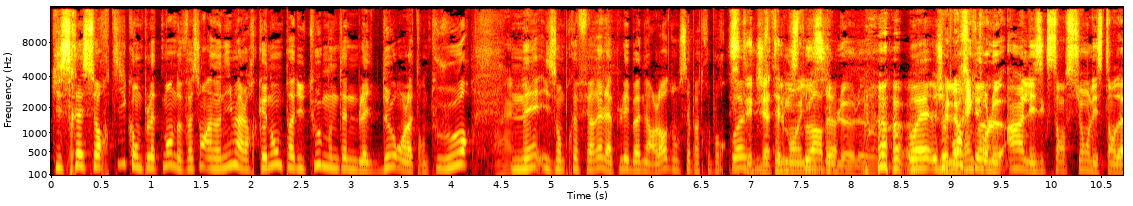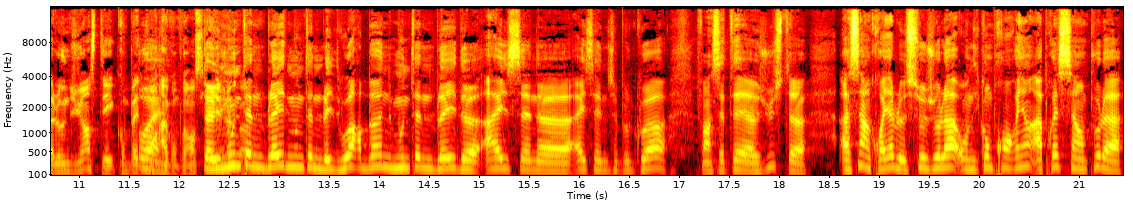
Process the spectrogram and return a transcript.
qui serait sorti complètement de façon anonyme, alors que non, pas du tout. Mountain Blade 2, on l'attend toujours, mais ils ont préféré l'appeler Bannerlords, on sait pas trop pourquoi. C'était déjà tellement illisible. Le... ouais, je pense que... pour le 1, les extensions, les standalone du 1, c'était complètement incompréhensible. T'as eu Mountain Blade, Mountain Blade Warband, Mountain Blade euh, Ice and euh, Ice and je sais pas quoi. Enfin, c'était c'était euh, juste euh, assez incroyable. Ce jeu-là, on n'y comprend rien. Après, c'est un peu la,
